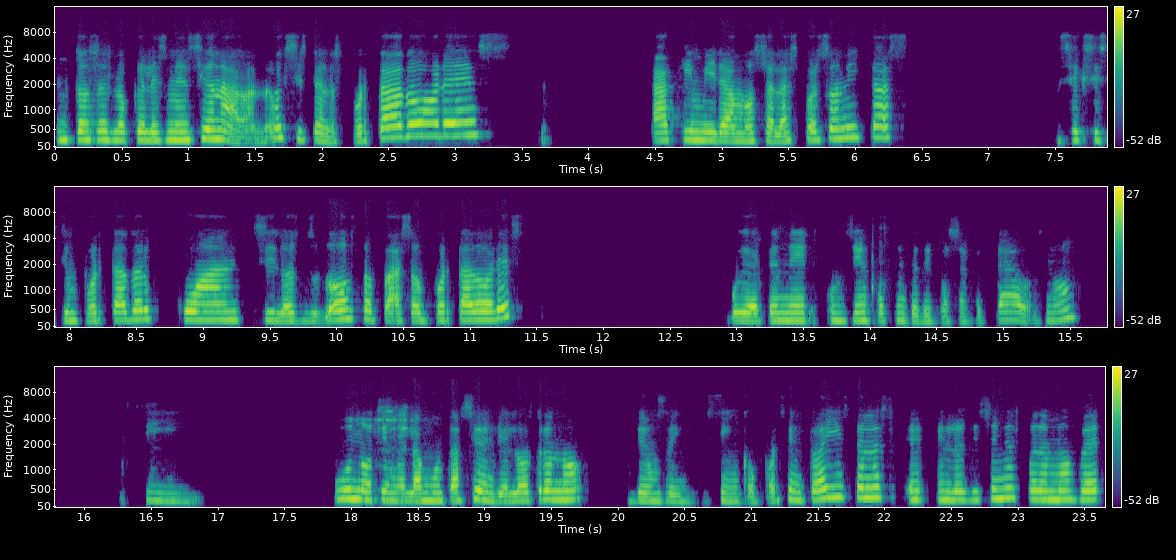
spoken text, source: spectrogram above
Entonces, lo que les mencionaba, ¿no? Existen los portadores. Aquí miramos a las personitas si existe un portador, si los dos papás son portadores, voy a tener un 100% de hijos afectados, ¿no? Si uno tiene la mutación y el otro no, de un 25%. Ahí están los, en los diseños podemos ver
